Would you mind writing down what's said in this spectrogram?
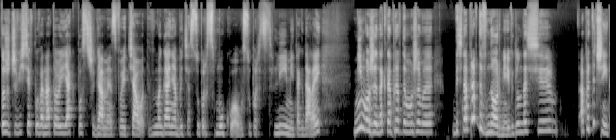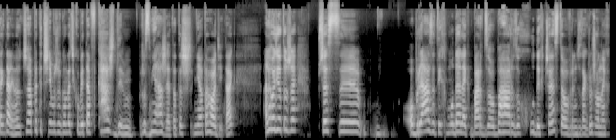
to rzeczywiście wpływa na to, jak postrzegamy swoje ciało. Te wymagania bycia super smukłą, super slim i tak dalej. Mimo, że tak naprawdę możemy być naprawdę w normie i wyglądać e, apetycznie i tak dalej. No, apetycznie może wyglądać kobieta w każdym rozmiarze, to też nie o to chodzi, tak? Ale chodzi o to, że przez y, obrazy tych modelek bardzo, bardzo chudych, często wręcz zagrożonych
